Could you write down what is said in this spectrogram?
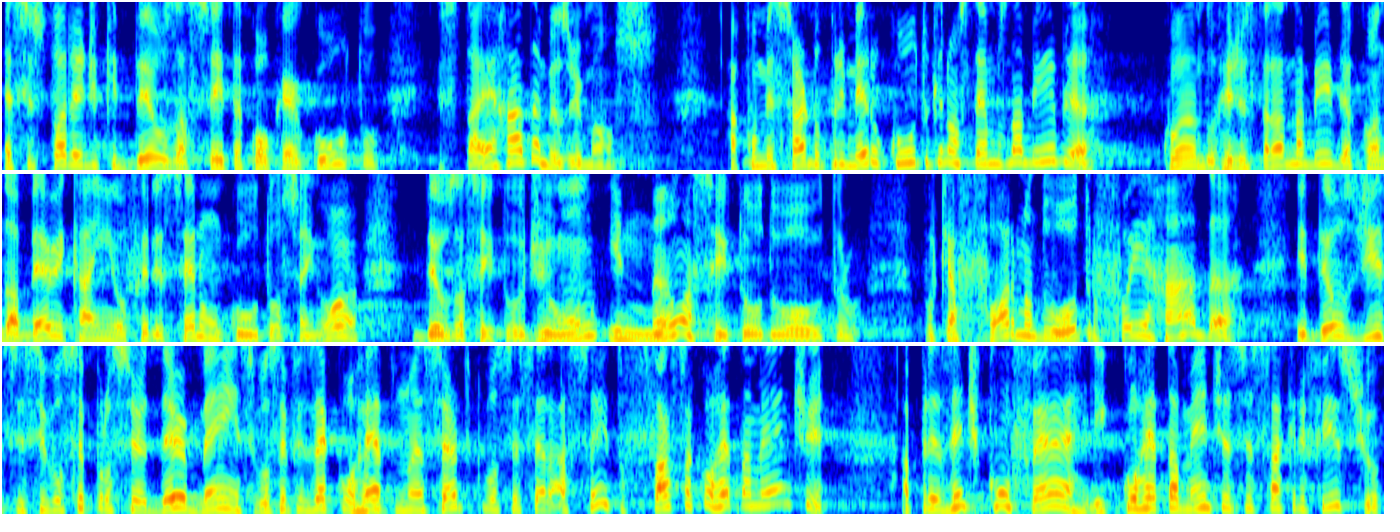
Essa história de que Deus aceita qualquer culto está errada, meus irmãos. A começar do primeiro culto que nós temos na Bíblia. Quando, registrado na Bíblia, quando Abel e Caim ofereceram um culto ao Senhor, Deus aceitou de um e não aceitou do outro porque a forma do outro foi errada. E Deus disse: se você proceder bem, se você fizer correto, não é certo que você será aceito, faça corretamente. Apresente com fé e corretamente esse sacrifício.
